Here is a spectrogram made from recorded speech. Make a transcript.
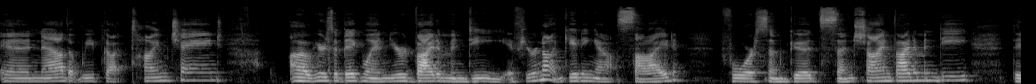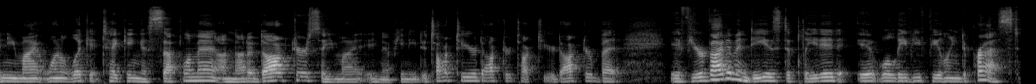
and now that we've got time change, oh, here's a big one your vitamin D. If you're not getting outside for some good sunshine vitamin D, then you might want to look at taking a supplement. I'm not a doctor, so you might, you know, if you need to talk to your doctor, talk to your doctor. But if your vitamin D is depleted, it will leave you feeling depressed.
